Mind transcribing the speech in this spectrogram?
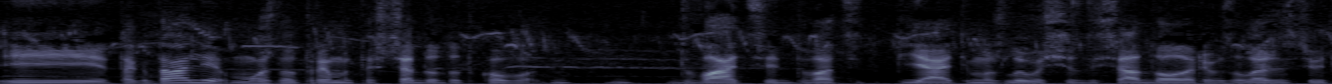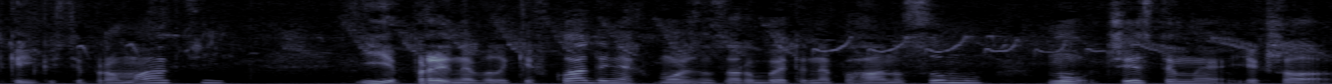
І так далі можна отримати ще додатково 20, 25, можливо 60 доларів, в залежності від кількості промоакцій. І при невеликих вкладеннях можна заробити непогану суму. Ну, чистими, якщо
